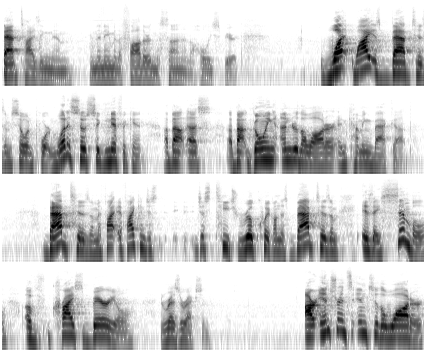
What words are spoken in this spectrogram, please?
baptizing them in the name of the Father and the Son and the Holy Spirit. What, why is baptism so important? What is so significant about us, about going under the water and coming back up? Baptism, if I, if I can just, just teach real quick on this, baptism is a symbol of Christ's burial and resurrection. Our entrance into the water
